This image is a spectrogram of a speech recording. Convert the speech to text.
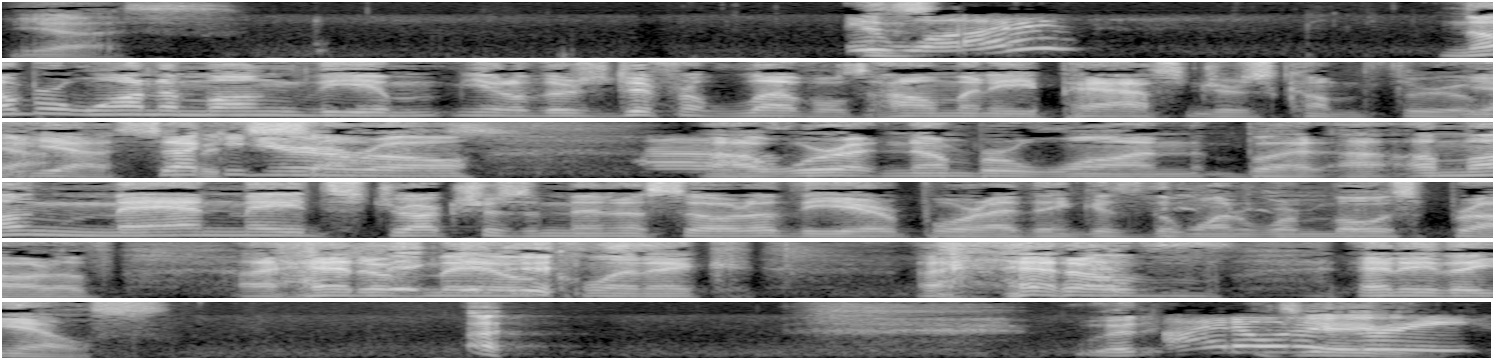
Yes. It Is- was. number one among the um, you know there's different levels how many passengers come through. Yeah, yeah, second its year in a row. Size. Uh, we're at number one, but uh, among man-made structures in Minnesota, the airport I think is the one we're most proud of, ahead of Mayo Clinic, ahead of anything else. What- I don't Jamie. agree.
